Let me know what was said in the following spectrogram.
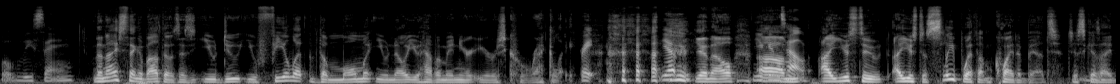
will be saying. The nice thing about those is you do you feel it the moment you know you have them in your ears correctly. Right. yep. you know You can tell. i used to i used to sleep with them quite a bit just because I,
